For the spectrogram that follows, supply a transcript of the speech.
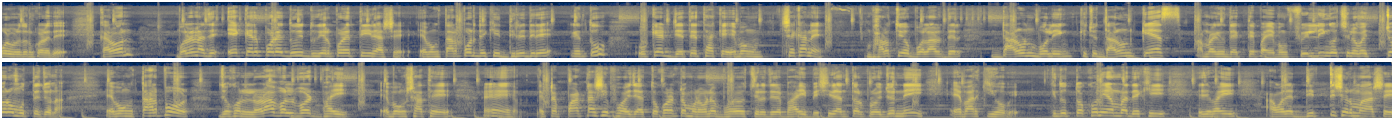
পরিবর্তন করে দেয়। কারণ বলে না যে একের পরে দুই, দুইয়ের পরে তিন আসে এবং তারপর দেখি ধীরে ধীরে কিন্তু উইকেট যেতে থাকে এবং সেখানে ভারতীয় বোলারদের দারুণ বোলিং, কিছু দারুণ ক্যাচ আমরা কিন্তু দেখতে পাই এবং ফিল্ডিংও ছিল ভাই চরম উত্তেজনা এবং তারপর যখন লড়া বলবট ভাই এবং সাথে একটা পার্টনারশিপ হয়ে যায় তখন একটা মনে মনে ভয় হচ্ছিল যে ভাই বেশি রান তো আর প্রয়োজন নেই, এবার কি হবে? কিন্তু তখনই আমরা দেখি যে ভাই আমাদের দীপ্তি শর্মা আসে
